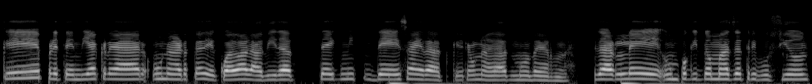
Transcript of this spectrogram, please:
que pretendía crear un arte adecuado a la vida técnica de esa edad, que era una edad moderna. Darle un poquito más de atribución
